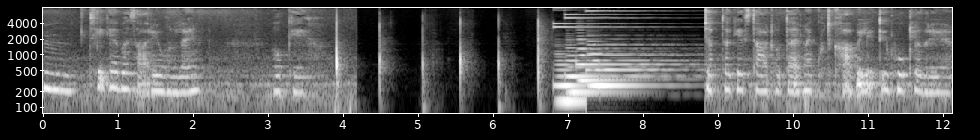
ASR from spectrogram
हम्म, ठीक है बस आ रही हूँ ऑनलाइन ओके जब तक ये स्टार्ट होता है, मैं कुछ खा भी लेती हूँ, भूख लग रही है।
